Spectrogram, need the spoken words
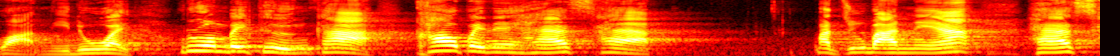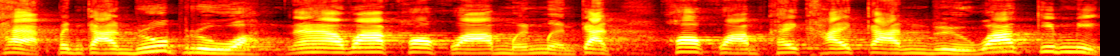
ความนี้ด้วย รวมไปถึงค่ะ เข้าไปในแฮชแท็กปัจจุบันเนี้ยแฮชแท็กเป็นการรวบรวมนะฮะว่าข้อความเหมือนเหมือนๆกัน ข้อความคล้ายๆกัน หรือว่ากิมมิค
